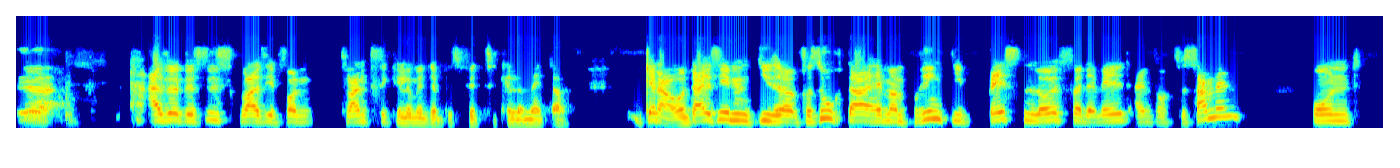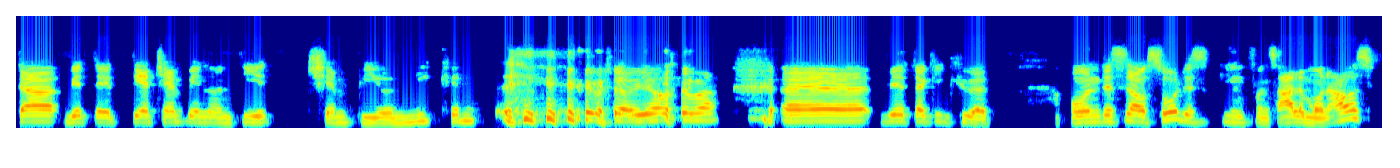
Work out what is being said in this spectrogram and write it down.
Ja. Also das ist quasi von 20 Kilometer bis 40 Kilometer. Genau, und da ist eben dieser Versuch da, hey, man bringt die besten Läufer der Welt einfach zusammen und da wird der, der Champion und die Championiken oder wie auch immer, äh, wird da gekürt. Und das ist auch so, das ging von Salomon aus.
